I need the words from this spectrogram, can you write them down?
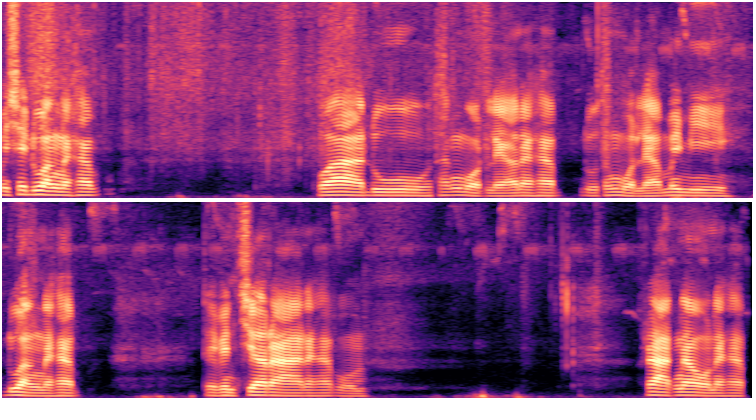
ไม่ใช่ด้วงนะครับ ว่าดูทั้งหมดแล้วนะครับ ดูทั้งหมดแล้วไม่มีด้วงนะครับ แต่เป็นเชื้อรานะครับผม รากเน่านะครับ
